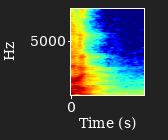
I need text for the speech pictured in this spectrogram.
Hi!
